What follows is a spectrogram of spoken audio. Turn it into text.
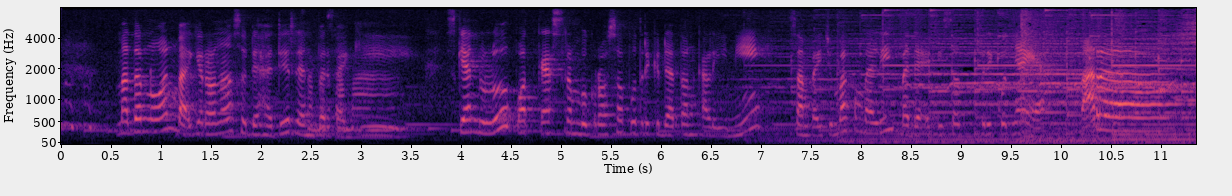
Matur nuwun Mbak Kirono sudah hadir dan Sama-sama. berbagi. Sekian dulu podcast Rembuk Roso Putri Kedaton kali ini. Sampai jumpa kembali pada episode berikutnya ya. Bareng.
